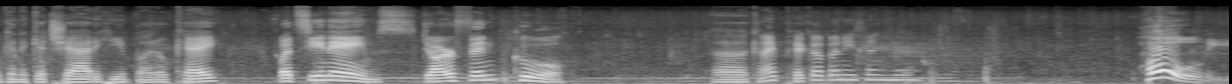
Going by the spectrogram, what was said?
We're gonna get you out of here, bud, okay? What's your names? Darfin? Cool. Uh, can I pick up anything here? Holy.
